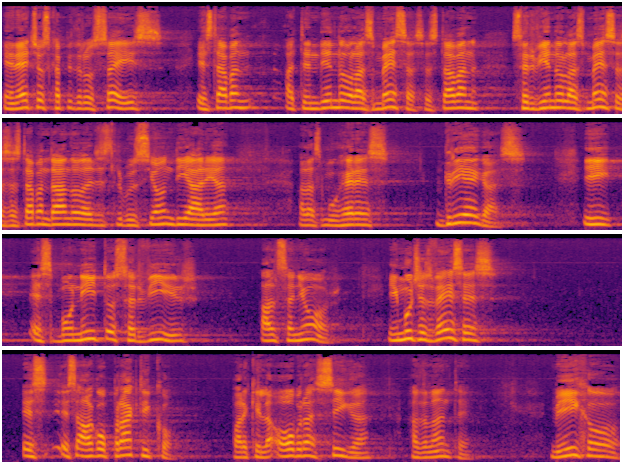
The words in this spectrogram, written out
en Hechos capítulo 6 estaban atendiendo las mesas, estaban sirviendo las mesas, estaban dando la distribución diaria a las mujeres griegas. Y es bonito servir al Señor. Y muchas veces es, es algo práctico para que la obra siga adelante. Mi hijo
